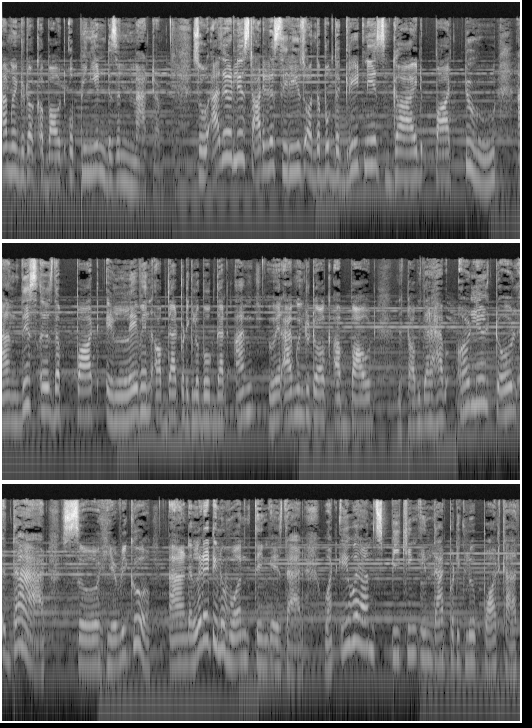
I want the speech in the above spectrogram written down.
I'm going to talk about opinion doesn't matter. So, as I earlier started a series on the book The Greatness Guide Part 2, and this is the part 11 of that particular book that I'm where I'm going to talk about the topic that I have earlier told that. So, here we go. And let me tell you one thing is that whatever I'm speaking in that particular podcast,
